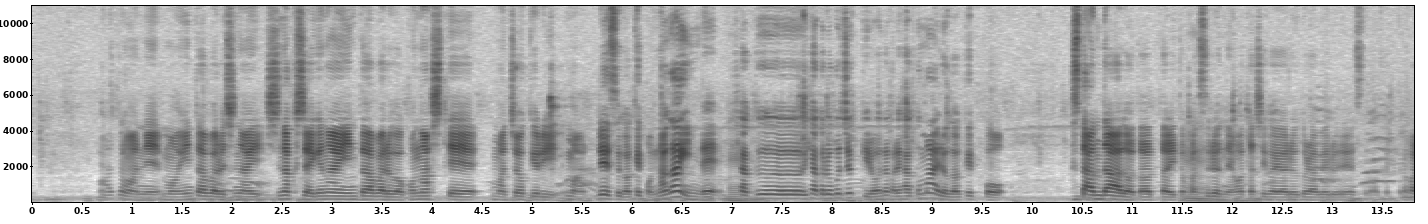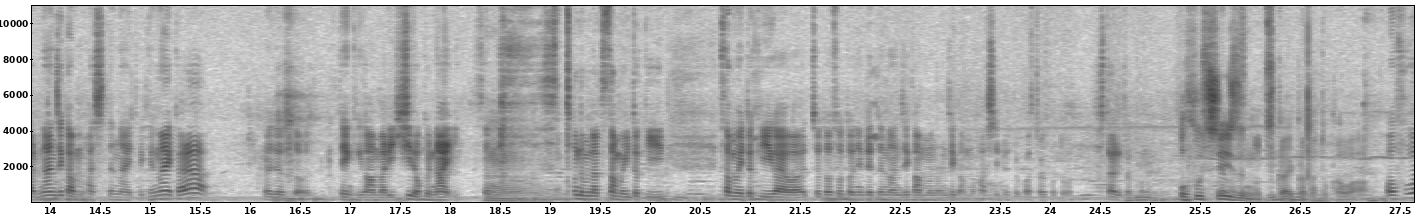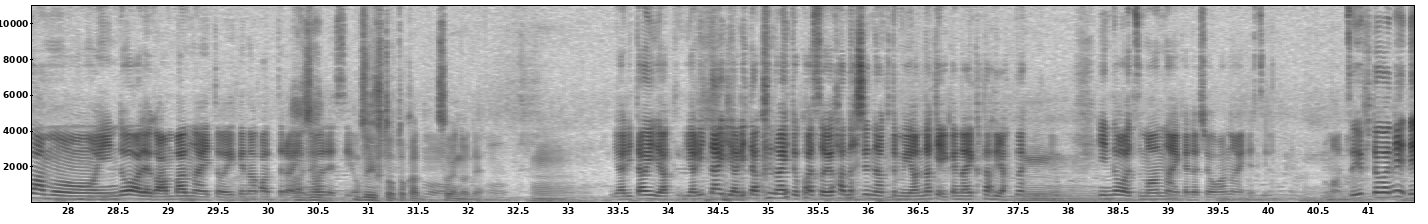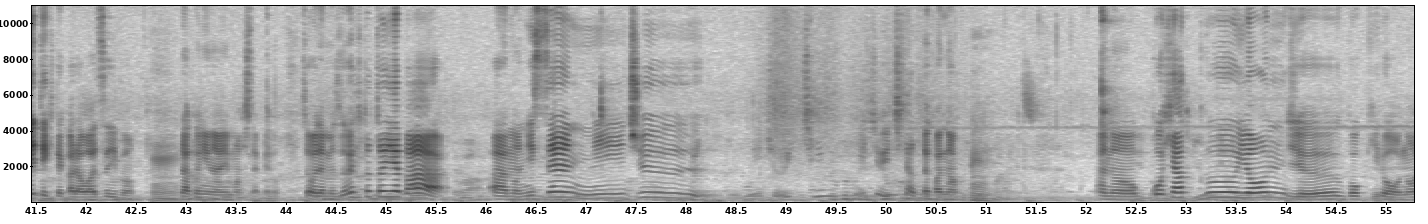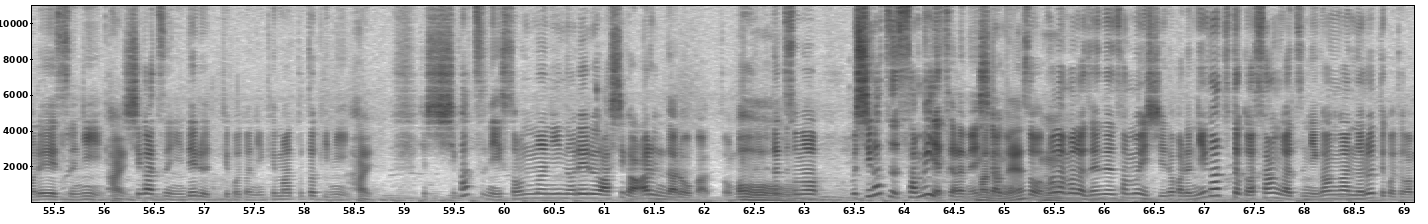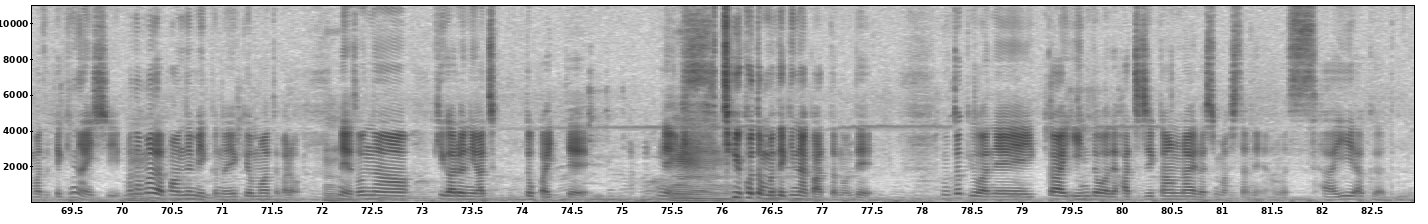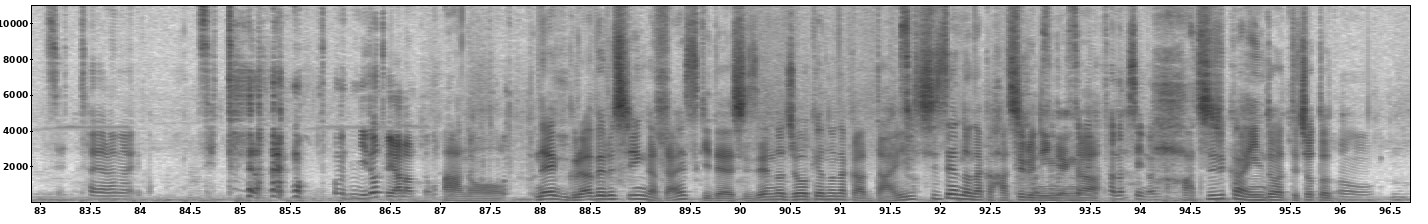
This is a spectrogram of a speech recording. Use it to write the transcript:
あとはねもうインターバルしないしなくちゃいけないインターバルはこなして、まあ、長距離、まあ、レースが結構長いんでうん。100 160キロだから100マイルが結構スタンダードだったりとかするね、うん。私がやるグラベルレースは。だから何時間も走ってないといけないからまあちょっと天気があんまりひどくない。そん。とんでもなく寒い時寒い時以外はちょっと外に出て何時間も何時間も走るとかそういうことをしたりとか。オフシーズンの使い方とかは？オフはもうインドアで頑張んないといけなかったらインドアですよ。ZWIFT とかもそういうので。やりたいややりたいやりたくないとかそういう話じゃなくてもやんなきゃいけないからやんない、うん。インドはつまんないけどしょうがないですよ。ね。まあ ZWIFT がね出てきてからは随分うん。楽になりましたけど。そうでも ZWIFT といえばあの2020 21 21だったかな。うん。あの545キロのレースにはい。4月に出るってことに決まった時に、いはい。や4月にそんなに乗れる足があるんだろうかと思って、だってそのもう4月寒いですからね、まだね。シカゴそう、うん。まだまだ全然寒いし、だから2月とか3月にガンガン乗るってことがまずできないし、まだまだパンデミックの影響もあったから、うん。ね、そんな気軽にあっちどっか行って、ね、うんっていうこともできなかったので。その時はね、1回インドアで8時間ライドしましたね。最悪。絶対やらない。絶対やらない。もう多分二度とやらんと思う。あのねグラベルシーンが大好きで自然の条件の中大自然の中走る人間がそれ楽しいのに。8時間インドアってちょっとう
